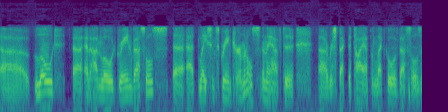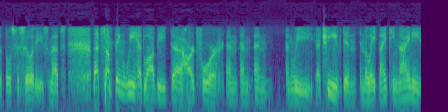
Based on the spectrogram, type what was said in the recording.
uh, load uh, and unload grain vessels uh, at licensed grain terminals, and they have to uh, respect the tie-up and let go of vessels at those facilities. And that's that's something we had lobbied uh, hard for, and and and and we achieved in in the late 1990s.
